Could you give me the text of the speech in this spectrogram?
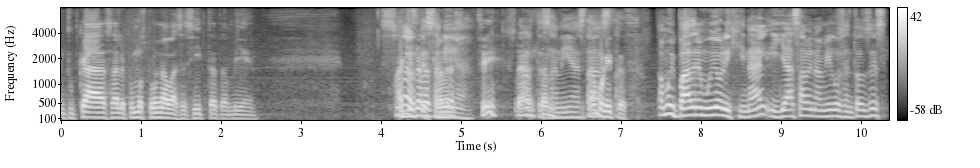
en tu casa, le podemos poner una basecita también. Es una Aquí están las artesanía. Sí, Es una están, están- artesanía. están bonitas. Está, muy padre, muy original y ya saben amigos, entonces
